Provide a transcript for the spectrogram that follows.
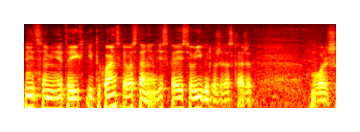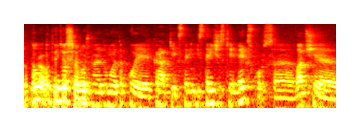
лицами. Это их Ихуанское восстание. Здесь, скорее всего, Игорь уже расскажет больше ну, про вот эти события. нужно, я думаю, такой краткий исторический экскурс, э, вообще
